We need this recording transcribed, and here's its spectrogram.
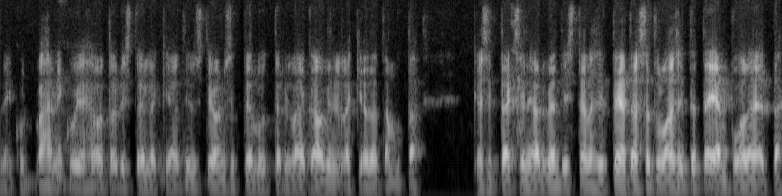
niin kuin, vähän niin kuin Jehovan todistajillekin ja tietysti on sitten Lutherilla ja Calvinillakin oteta, mutta käsittääkseni adventisteilla sitten, ja tässä tullaan sitten teidän puoleen, että,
